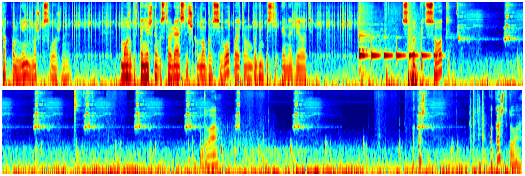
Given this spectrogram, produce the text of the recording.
как по мне, немножко сложная. Может быть, конечно, я выставляю слишком много всего, поэтому будем постепенно делать. 100-500. Два. Пока что два.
